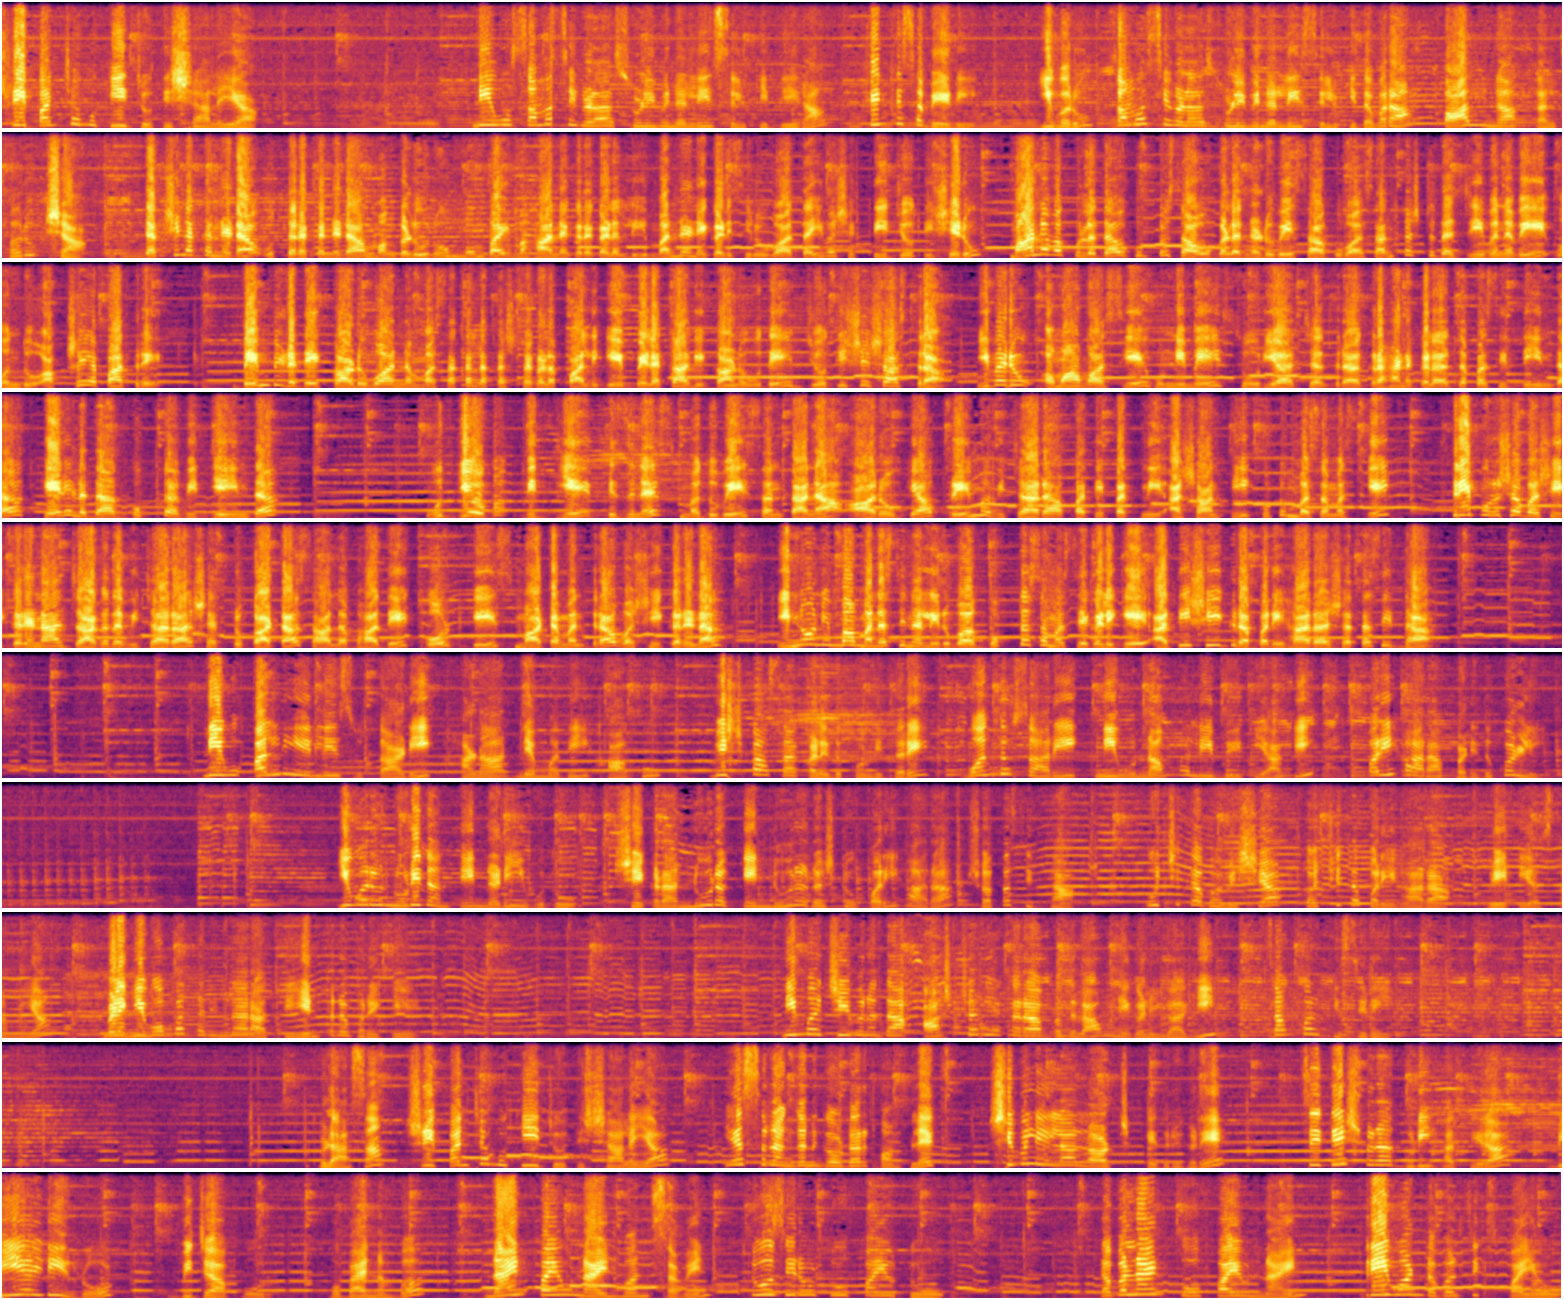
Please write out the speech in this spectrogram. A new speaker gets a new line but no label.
ಶ್ರೀ ಪಂಚಮುಖಿ ಜ್ಯೋತಿಷ್ಯಾಲಯ ನೀವು ಸಮಸ್ಯೆಗಳ ಸುಳಿವಿನಲ್ಲಿ ಸಿಲುಕಿದ್ದೀರಾ? ಚಿಂತಿಸಬೇಡಿ ಇವರು ಸಮಸ್ಯೆಗಳ ಸುಳಿವಿನಲ್ಲಿ ಸಿಲುಕಿದವರ ಪಾಲಿನ ಕಲ್ಪವೃಕ್ಷ.
ದಕ್ಷಿಣ ಕನ್ನಡ, ಉತ್ತರ ಕನ್ನಡ, ಮಂಗಳೂರು, ಮುಂಬೈ ಮಹಾನಗರಗಳಲ್ಲಿ ಮನ್ನಣೆ ಗಳಿಸಿರುವ ದೈವಶಕ್ತಿ ಜ್ಯೋತಿಷ್ಯರು ಮಾನವ ಕುಲದ ಹುಟ್ಟು ಸಾವುಗಳ ನಡುವೆ ಸಾಗುವ ಸಂಕಷ್ಟದ ಜೀವನವೇ ಒಂದು ಅಕ್ಷಯ ಪಾತ್ರೆ. ಬೆಂಬಿಡದೆ ಕಾಡುವ ನಮ್ಮ ಸಕಲ ಕಷ್ಟಗಳ ಪಾಲಿಗೆ ಬೆಳಕಾಗಿ ಕಾಣುವುದೇ ಜ್ಯೋತಿಷ್ಯ ಶಾಸ್ತ್ರ. ಇವರು ಅಮಾವಾಸ್ಯೆ, ಹುಣ್ಣಿಮೆ, ಸೂರ್ಯ, ಚಂದ್ರ ಗ್ರಹಣಗಳ ಜಪಸಿದ್ಧಿಯಿಂದ, ಕೇರಳದ ಗುಪ್ತ ವಿದ್ಯೆಯಿಂದ ಉದ್ಯೋಗ, ವಿದ್ಯೆ ಬಿಸಿನೆಸ್ ಮದುವೆ, ಸಂತಾನ, ಆರೋಗ್ಯ, ಪ್ರೇಮ ವಿಚಾರ, ಪತಿ ಪತ್ನಿ ಅಶಾಂತಿ, ಕುಟುಂಬ ಸಮಸ್ಯೆ ಸ್ತ್ರೀ ಪುರುಷ ವಶೀಕರಣ, ಜಾಗದ ವಿಚಾರ, ಶತ್ರುಕಾಟ ಸಾಲಬಾಧೆ ಕೋರ್ಟ್ ಕೇಸ್ ಮಾಟಮಂತ್ರ ವಶೀಕರಣ. ಇನ್ನು ನಿಮ್ಮ ಮನಸ್ಸಿನಲ್ಲಿರುವ ಗುಪ್ತ ಸಮಸ್ಯೆಗಳಿಗೆ ಅತಿ ಶೀಘ್ರ ಪರಿಹಾರ ಶತಸಿದ್ಧ.
ನೀವು ಅಲ್ಲಿ ಇಲ್ಲಿ ಸುತ್ತಾಡಿ ಹಣ, ನೆಮ್ಮದಿ ಹಾಗೂ ವಿಶ್ವಾಸ ಕಳೆದುಕೊಂಡಿದ್ದರೆ ಒಂದು ಸಾರಿ ನೀವು ನಮ್ಮಲ್ಲಿ ಭೇಟಿಯಾಗಿ ಪರಿಹಾರ ಪಡೆದುಕೊಳ್ಳಿ. ಇವರು ನುಡಿದಂತೆ ನಡೆಯುವುದು ಶೇಕಡ ನೂರಕ್ಕೆ ನೂರರಷ್ಟು ಪರಿಹಾರ ಶತಸಿದ್ಧ. ಉಚಿತ ಭವಿಷ್ಯ, ಖಚಿತ ಪರಿಹಾರ. ಭೇಟಿಯ ಸಮಯ ಬೆಳಗ್ಗೆ ಒಂಬತ್ತರಿಂದ ರಾತ್ರಿ ಎಂಟರವರೆಗೆ. ನಿಮ್ಮ ಜೀವನದ ಆಶ್ಚರ್ಯಕರ ಬದಲಾವಣೆಗಳಿಗಾಗಿ ಸಂಪರ್ಕಿಸಿರಿ. ವಿಳಾಸ Shri Panchamukhi Jyotishyalaya S. Ranganagoudar complex, Shivaleela lodge ಎದುರುಗಡೆ ಸಿದ್ದೇಶ್ವರ ಗುಡಿ ಹತ್ತಿರ BLD road, Bijapur. Mobile number nine five nine one seven two zero two five two. Double nine four five nine three one double six five.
